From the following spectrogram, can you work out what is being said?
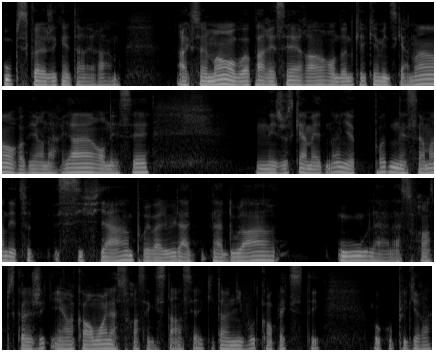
ou psychologique intolérable. Actuellement, on va par essai-erreur, on donne quelques médicaments, on revient en arrière, on essaie. Mais jusqu'à maintenant, il n'y a pas nécessairement d'études si fiables pour évaluer la, la douleur ou la, souffrance psychologique, et encore moins la souffrance existentielle, qui est un niveau de complexité beaucoup plus grand.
